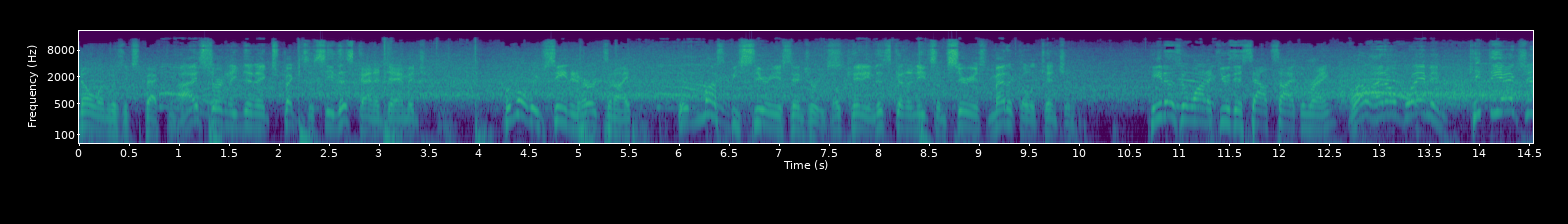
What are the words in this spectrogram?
no one was expecting. I certainly didn't expect to see this kind of damage. From what we've seen and heard tonight, there must be serious injuries. No kidding, this is going to need some serious medical attention. He doesn't want to do this outside the ring. Well, I don't blame him. Keep the action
